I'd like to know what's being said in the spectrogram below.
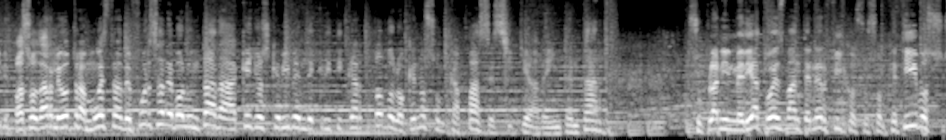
y de paso darle otra muestra de fuerza de voluntad a aquellos que viven de criticar todo lo que no son capaces siquiera de intentar. Su plan inmediato es mantener fijos sus objetivos,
